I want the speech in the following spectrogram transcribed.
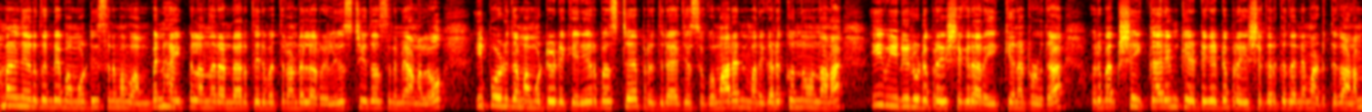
അമൽ നേരത്തിന്റെ മമ്മൂട്ടി സിനിമ വമ്പൻ ഹൈപ്പിൽ എന്ന രണ്ടായിരത്തി ഇരുപത്തിരണ്ടിൽ റിലീസ് ചെയ്ത സിനിമയാണല്ലോ. ഇപ്പോഴത്തെ മമ്മൂട്ടിയുടെ കരിയർ ബെസ്റ്റ് പൃഥ്വിരാജ് സുകുമാരൻ മറികടക്കുന്നു എന്നാണ് ഈ വീഡിയോയിലൂടെ പ്രേക്ഷകരെ അറിയിക്കാനായിട്ടുള്ളത്. ഒരു പക്ഷേ ഇക്കാര്യം കേട്ട് കേട്ട് പ്രേക്ഷകർക്ക് തന്നെ മടുത്തു കാണും.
